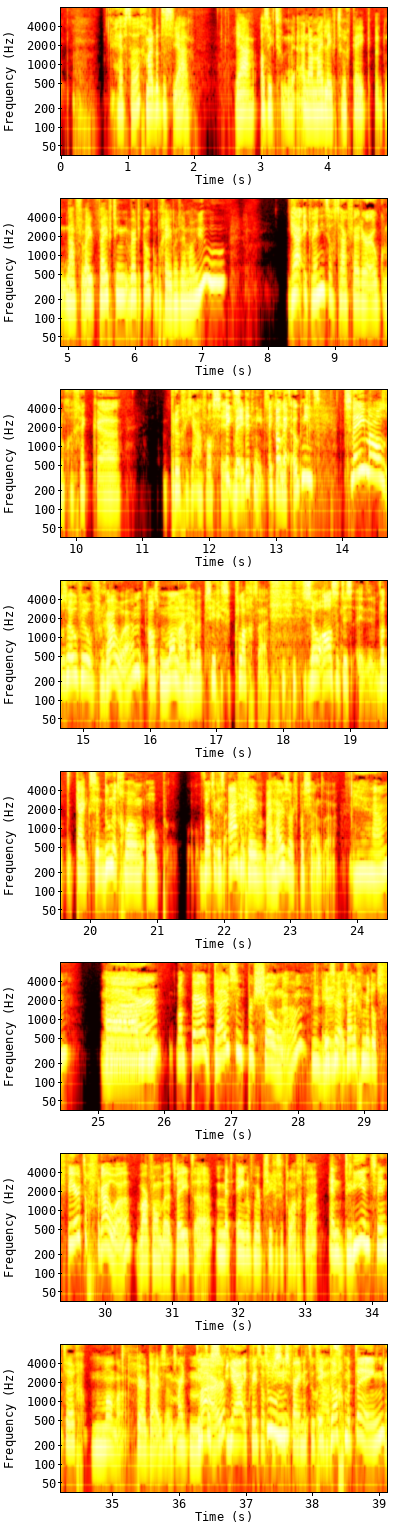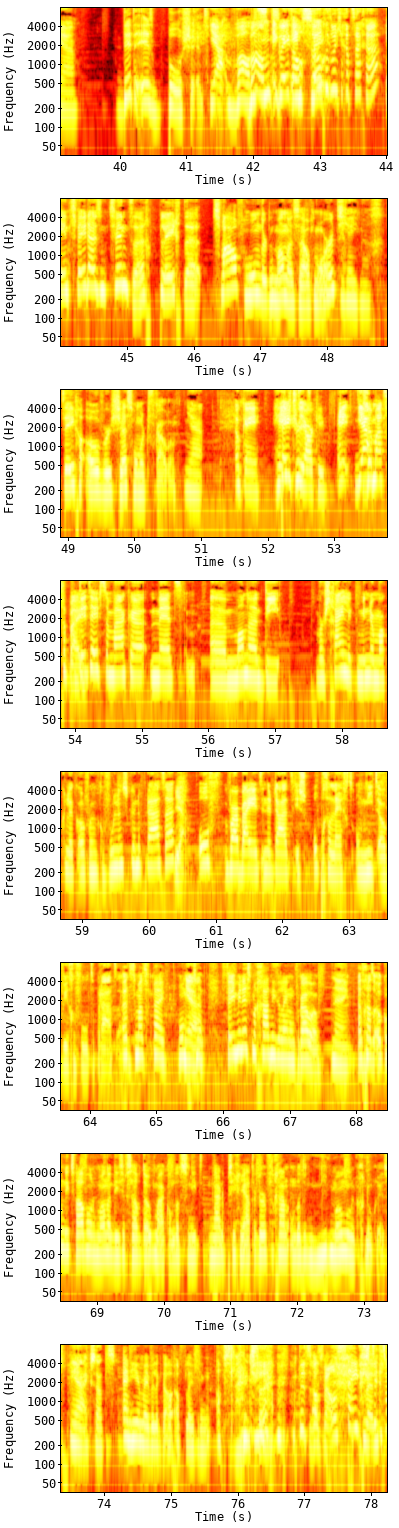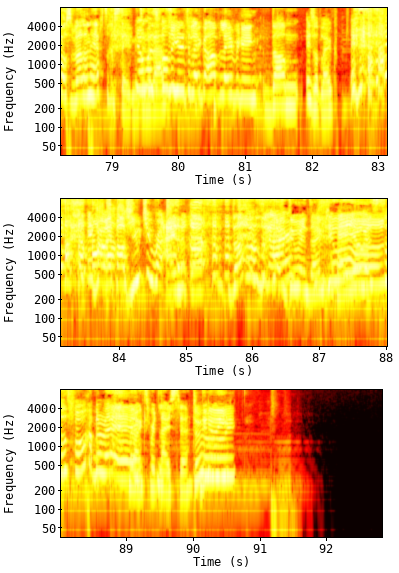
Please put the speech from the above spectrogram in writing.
Heftig. Maar dat is, ja... Ja, als ik naar mijn leven terugkeek, na vijf- 15 werd ik ook op een gegeven moment helemaal... Joe. Ja, ik weet niet of daar verder ook nog een gek eh, bruggetje aan vast zit. Ik weet het niet. Ik weet het ook niet. Tweemaal zoveel vrouwen als mannen hebben psychische klachten. Zoals het is... eh, Wat, kijk, ze doen het gewoon op wat er is aangegeven bij huisartspatiënten. Ja. Maar. Ehm, want per duizend personen Mhm. is er, zijn er gemiddeld 40 vrouwen, waarvan we het weten, met één of meer psychische klachten. En 23 mannen per duizend. maar dit is. Ja, ik weet wel toen, precies waar je naartoe gaat. Ik dacht meteen, Ja. dit is bullshit. Ja, want, Want ik weet al zo goed wat je gaat zeggen. In 2020 pleegden 1200 mannen zelfmoord tegenover 600 vrouwen. Ja. Oké. Patriarchy. dit- Hey, ja, De maatschappij. Dit heeft te maken met eh, mannen die waarschijnlijk minder makkelijk over hun gevoelens kunnen praten. Ja. Of waarbij het inderdaad is opgelegd om niet over je gevoel te praten. Het is maatschappij, 100%. Feminisme gaat niet alleen om vrouwen. Nee. Het gaat ook om die 1200 mannen die zichzelf doodmaken omdat ze niet naar de psychiater durven te gaan, omdat het niet mannelijk genoeg is. Ja, exact. En hiermee wil ik de aflevering afsluiten. Dit was wel een statement. Dit was wel een heftige statement Jongens, inderdaad. vonden jullie het een leuke aflevering? Dan is dat leuk. ik wou even als YouTuber eindigen. Dat was raar. Doe een duimpje Hey jongens, tot volgende week. Bedankt voor het luisteren. doei. doei.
